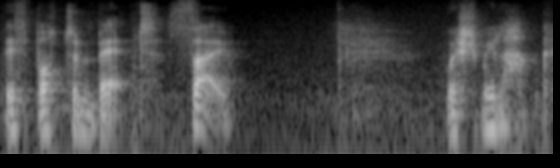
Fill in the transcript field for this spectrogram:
this bottom bit. So, wish me luck.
